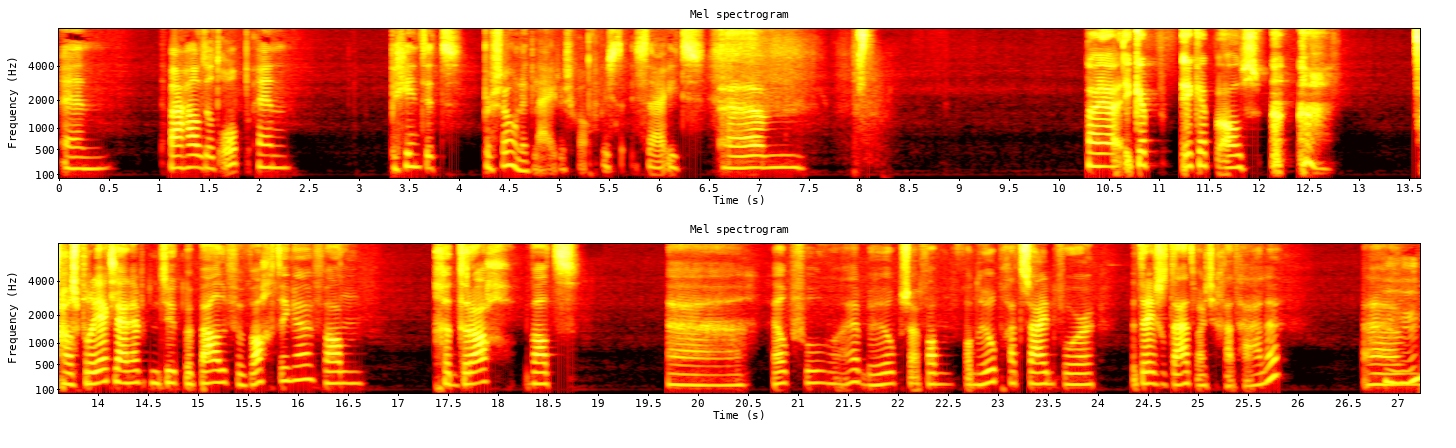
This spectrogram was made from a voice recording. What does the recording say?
En waar houdt dat op? En begint het persoonlijk leiderschap? Is, is daar iets? Ehm, nou ja, ik heb, ik heb als, als projectleider heb ik natuurlijk bepaalde verwachtingen van gedrag wat eh helpvol, hè, behulpzaam, van, van hulp gaat zijn voor het resultaat wat je gaat halen. Ehm, Mhm.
